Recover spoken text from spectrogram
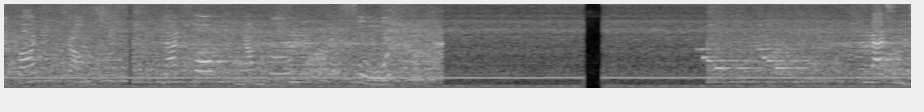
depart from platform number 4. Passengers,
